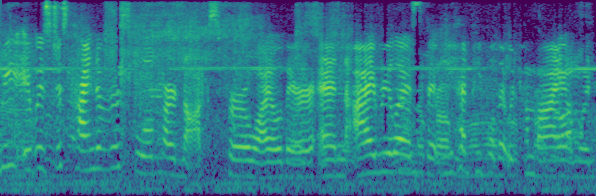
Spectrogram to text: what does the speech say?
we it was just kind of the school of hard knocks for a while there and i realized that we had people that would come by and would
